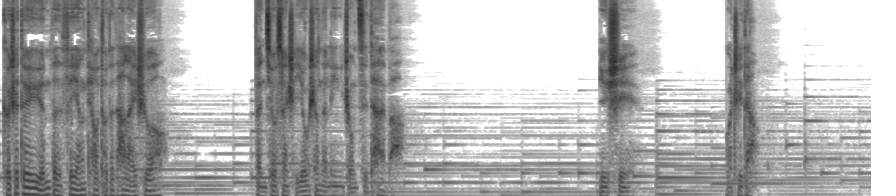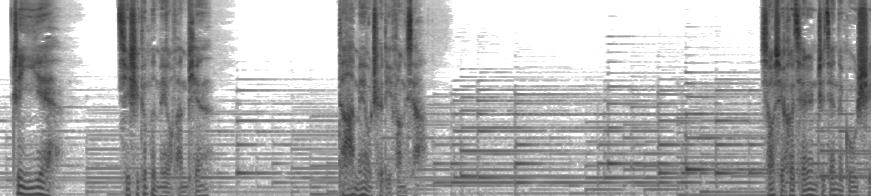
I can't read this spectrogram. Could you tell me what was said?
可这对于原本飞扬跳脱的他来说，本就算是忧伤的另一种姿态吧。于是，我知道，这一夜其实根本没有翻篇，他还没有彻底放下。小雪和前任之间的故事，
